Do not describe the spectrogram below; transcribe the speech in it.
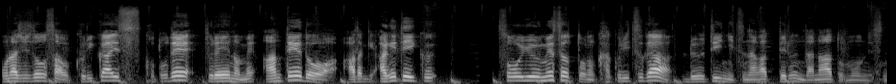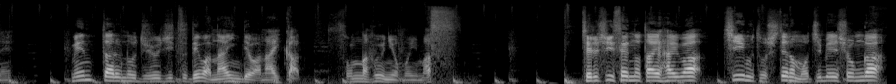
同じ動作を繰り返すことでプレーの安定度を上げていく。そういうメソッドの確立がルーティンにつながってるんだなと思うんですね。メンタルの充実ではないんではないか。そんな風に思います。チェルシー戦の大敗はチームとしてのモチベーションが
